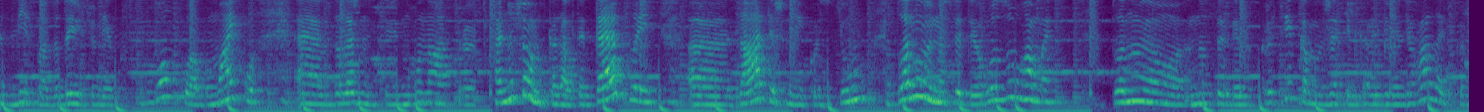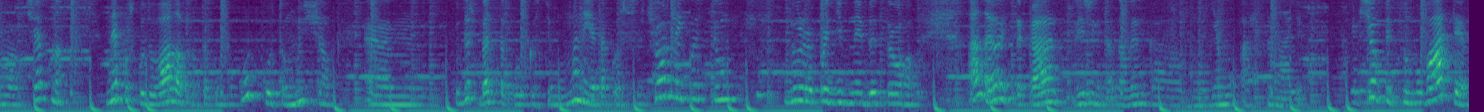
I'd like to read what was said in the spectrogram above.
звісно, додаю сюди якусь футболку або майку, е, в залежності від мого настрою. Ну що вам сказати, теплий, е, затишний костюм. Планую носити його з угами. Планую носити з кросівками, вже кілька разів одягала і скажу вам чесно, не пошкодувала про таку покупку, тому що ем, куди ж без такого костюму. У мене є також чорний костюм, дуже подібний до цього. Але ось така свіженька новинка в моєму арсеналі. Якщо підсумувати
